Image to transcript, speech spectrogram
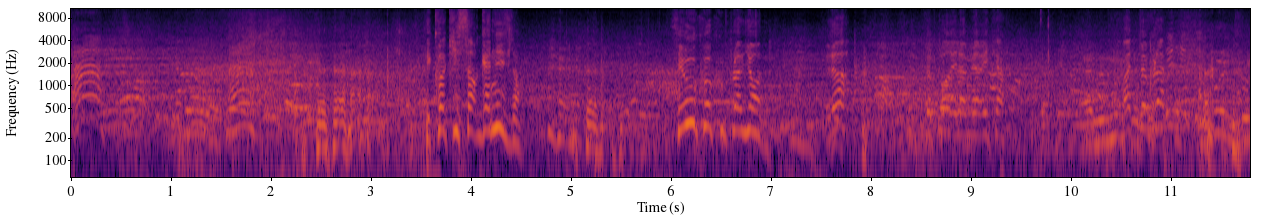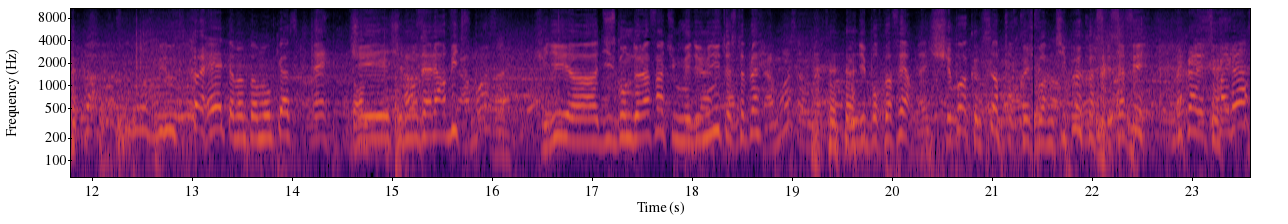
Hein C'est quoi qui s'organise là? C'est où qu'on coupe la viande? Et là Préparer l'américain Va te plaindre Eh, t'as même pas mon casque. Eh, hey, j'ai demandé à l'arbitre. J'ai dit euh, 10 secondes de la fin, tu me mets 2 minutes s'il te plaît? Il me dit pourquoi faire? Ben, je sais pas, comme ça, pour que je vois un petit peu quoi, ce que ça fait. c'est pas grave.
